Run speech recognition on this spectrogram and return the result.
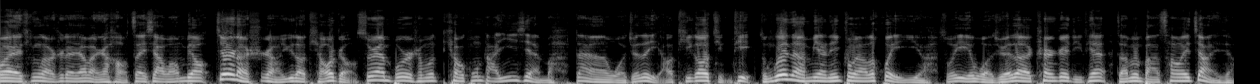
各位听老师，大家晚上好，在下王彪。今儿呢，市场遇到调整，虽然不是什么跳空大阴线吧，但我觉得也要提高警惕。总归呢，面临重要的会议啊，所以我觉得趁着这几天，咱们把仓位降一降。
